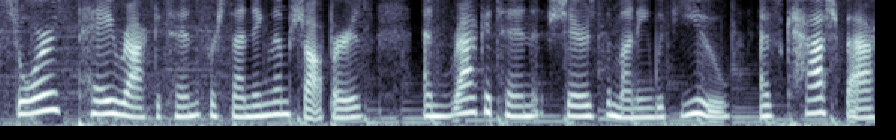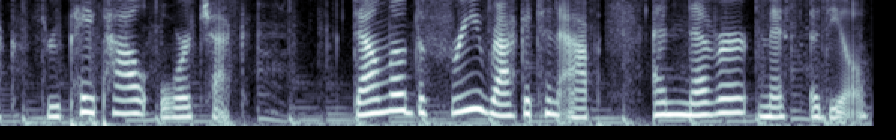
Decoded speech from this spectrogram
Stores pay Rakuten for sending them shoppers, and Rakuten shares the money with you as cash back through PayPal or check. Download the free Rakuten app and never miss a deal.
